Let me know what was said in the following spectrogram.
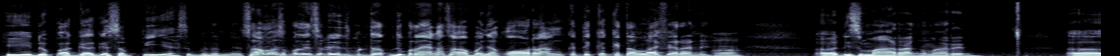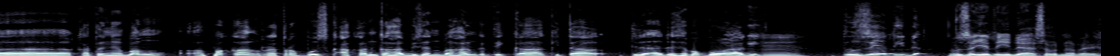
hidup agak-agak sepi ya sebenarnya. Sama seperti sudah diper- dipertanyakan sama banyak orang ketika kita live ya Ran ya. Hah? Eh, di Semarang kemarin. Eh katanya bang, apakah Retropus akan kehabisan bahan ketika kita tidak ada sepak bola lagi? Hmm. Tentu saja tidak. Tentu saja tidak sebenarnya.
